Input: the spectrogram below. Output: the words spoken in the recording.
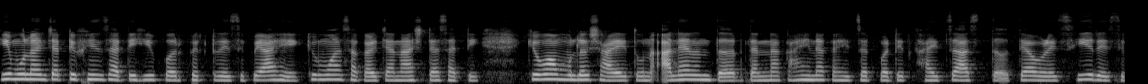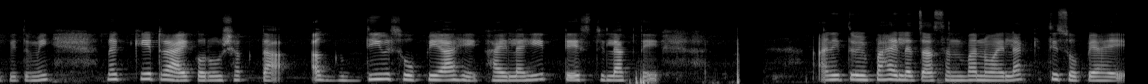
ही मुलांच्या टिफिनसाठी ही परफेक्ट रेसिपी आहे किंवा सकाळच्या नाश्त्यासाठी किंवा मुलं शाळेतून आल्यानंतर त्यांना काही ना काही चटपटीत खायचं असतं त्यावेळेस ही रेसिपी तुम्ही नक्की ट्राय करू शकता. अगदी सोपी आहे खायलाही टेस्टी लागते. आणि तुम्ही पाहिलंच आसन बनवायला किती सोपे आहे.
